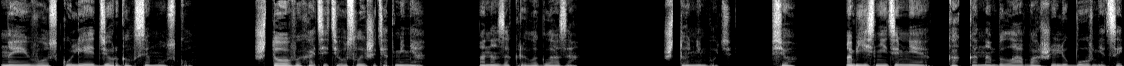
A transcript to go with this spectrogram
На его скуле дергался мускул. «Что вы хотите услышать от меня?» Она закрыла глаза. «Что-нибудь. Все. Объясните мне, как она была вашей любовницей,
